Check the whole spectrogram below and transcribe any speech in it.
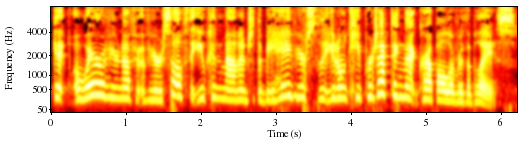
get aware of enough of yourself that you can manage the behavior so that you don't keep projecting that crap all over the place.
